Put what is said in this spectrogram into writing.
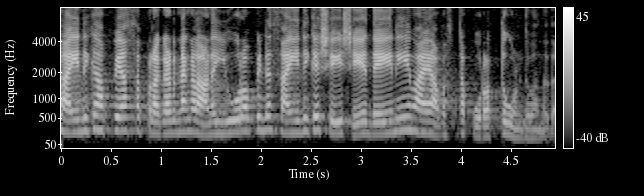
സൈനിക അഭ്യാസ പ്രകടനങ്ങളാണ് യൂറോപ്പിന്റെ സൈനിക ശേഷിയെ ദയനീയമായ അവസ്ഥ പുറത്തു കൊണ്ടുവന്നത്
